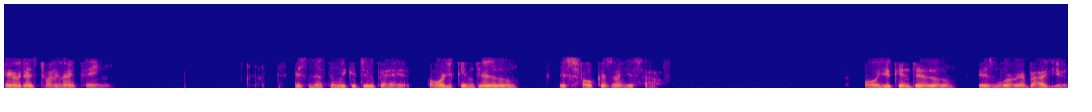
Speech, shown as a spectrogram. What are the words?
Here it is, 2019. There's nothing we could do, babe. all you can do is focus on yourself. All you can do is worry about you.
